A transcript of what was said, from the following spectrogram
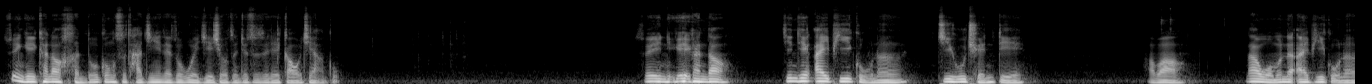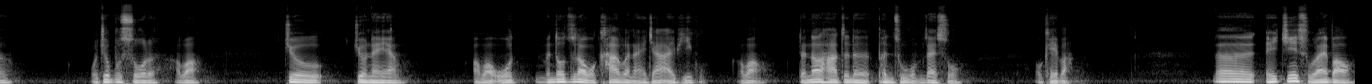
所以你可以看到很多公司，它今天在做未接修正，就是这些高价股。所以你可以看到，今天 I P 股呢几乎全跌，好不好？那我们的 I P 股呢，我就不说了，好不好？就就那样，好不好？我你们都知道我 cover 哪一家 I P 股，好不好？等到它真的喷出，我们再说，OK 吧？那哎，今天鼠来宝，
